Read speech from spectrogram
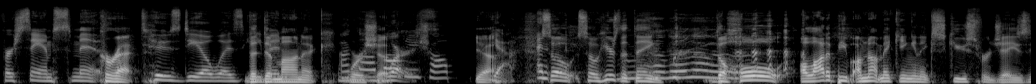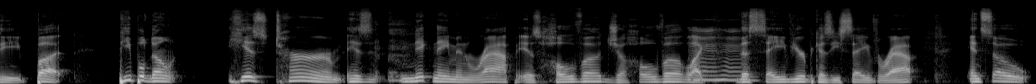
for Sam Smith, Correct. Whose deal was the even demonic worship. worse. Yeah. Yeah. And- so so here's the thing. The whole a lot of people I'm not making an excuse for Jay-Z, but people don't his term, his nickname in rap is Hova, Jehovah, like Mm-hmm. the savior because he saved rap. And so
